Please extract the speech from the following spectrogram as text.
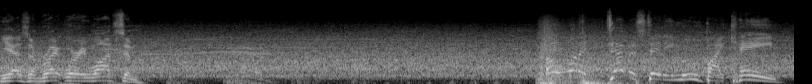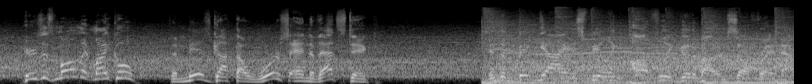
He has him right where he wants him. Oh, what a devastating move by Kane. Here's his moment, Michael. The Miz got the worst end of that stick. And the big guy is feeling awfully good about himself right now.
